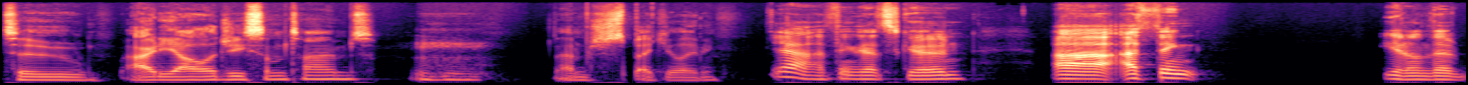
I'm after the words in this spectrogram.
to ideology sometimes. Mm-hmm. I'm just speculating. Yeah, I think that's good. Uh, I think you know the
